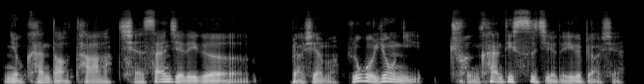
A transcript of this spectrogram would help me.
你有看到他前三节的一个表现吗？如果用你纯看第四节的一个表现，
